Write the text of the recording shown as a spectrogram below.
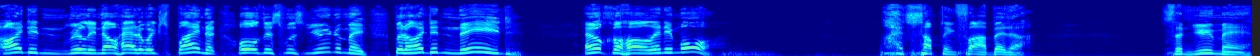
I didn't really know how to explain it. All this was new to me. But I didn't need alcohol anymore. I had something far better. It's the new man,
